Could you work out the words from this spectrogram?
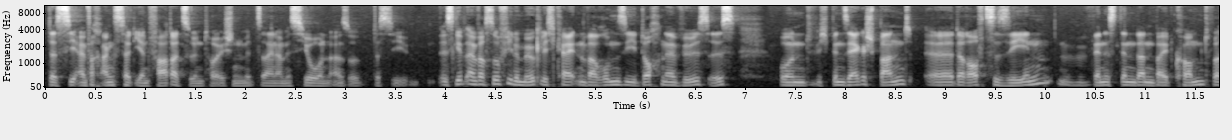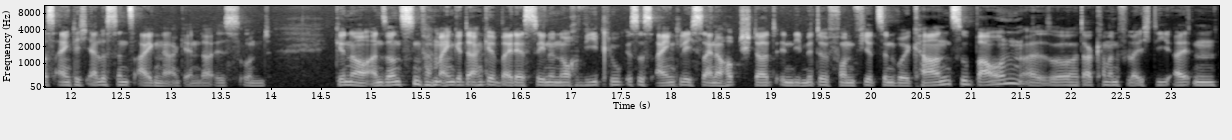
dass sie einfach Angst hat, ihren Vater zu enttäuschen mit seiner Mission. Also, dass sie, es gibt einfach so viele Möglichkeiten, warum sie doch nervös ist und ich bin sehr gespannt äh, darauf zu sehen, wenn es denn dann bald kommt, was eigentlich Alicents eigene Agenda ist und Genau, ansonsten war mein Gedanke bei der Szene noch, wie klug ist es eigentlich, seine Hauptstadt in die Mitte von 14 Vulkanen zu bauen. Also da kann man vielleicht die alten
